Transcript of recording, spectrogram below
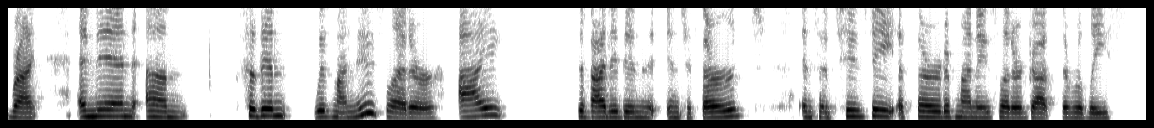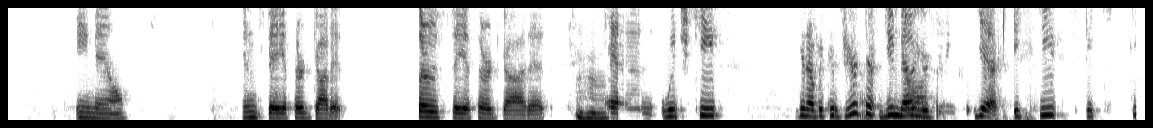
Right. And then, um, so then with my newsletter, I divided in into thirds. And so Tuesday, a third of my newsletter got the release email. Wednesday, a third got it. Thursday, a third got it. Mm-hmm. And which keeps, you know, because you're, you know, you're getting, yes, it keeps, it keeps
